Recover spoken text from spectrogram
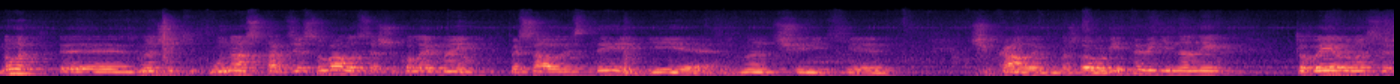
Ну от, е, значить, у нас так з'ясувалося, що коли ми писали листи і, значить, чекали, можливо, відповіді на них, то виявилося,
